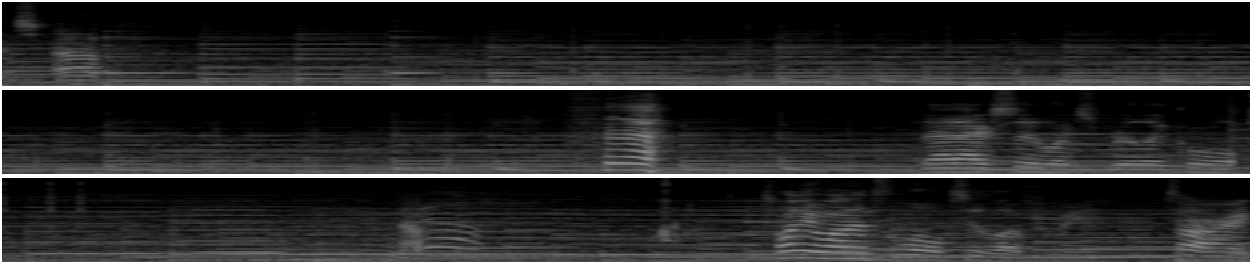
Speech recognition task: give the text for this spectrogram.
Touch up. that actually looks really cool. No. 21's a little too low for me. Sorry.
